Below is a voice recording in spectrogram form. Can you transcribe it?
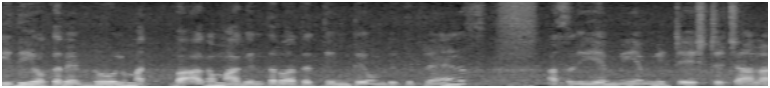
ఇది ఒక రెండు రోజులు మ బాగా మగిన తర్వాత తింటే ఉండిద్ది ఫ్రెండ్స్. అసలు ఎమ్మి ఎమ్మి టేస్ట్ చాలా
